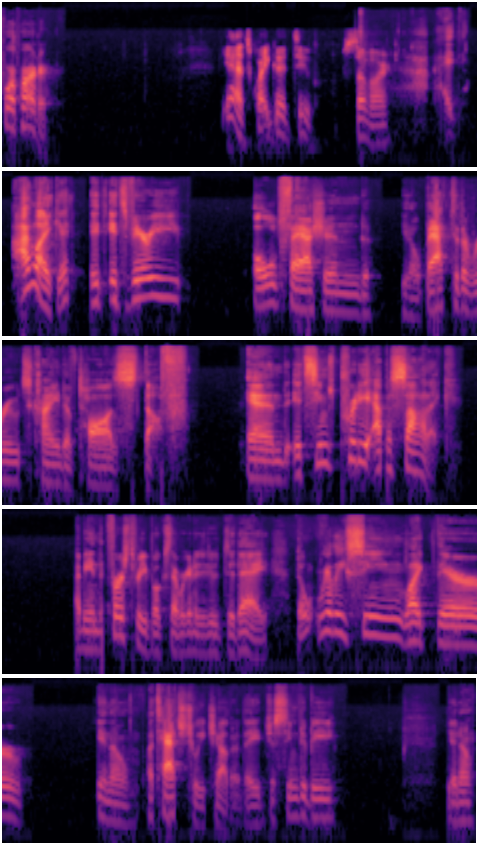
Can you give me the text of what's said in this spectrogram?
Four-parter. Yeah, it's quite good too, so far. I, I like it. it. It's very old-fashioned, you know, back to the roots kind of TOS stuff. And it seems pretty episodic. I mean, the first three books that we're going to do today don't really seem like they're, you know, attached to each other. They just seem to be, you know,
